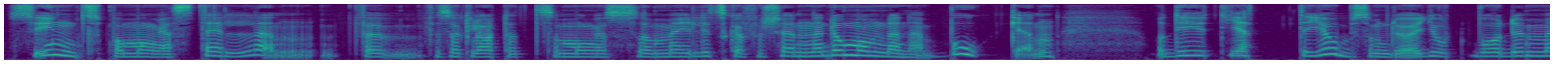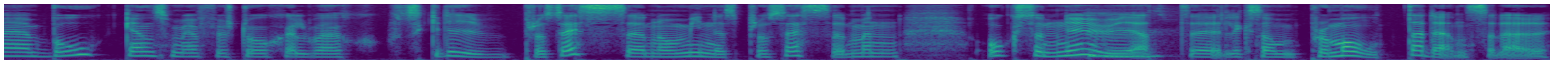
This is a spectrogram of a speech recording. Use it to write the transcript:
synts på många ställen. För, för såklart att så många som möjligt ska få kännedom om den här boken. Och det är ju ett jättejobb som du har gjort, både med boken som jag förstår själva skrivprocessen och minnesprocessen, men också nu i Mm. att eh, liksom promota den sådär,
